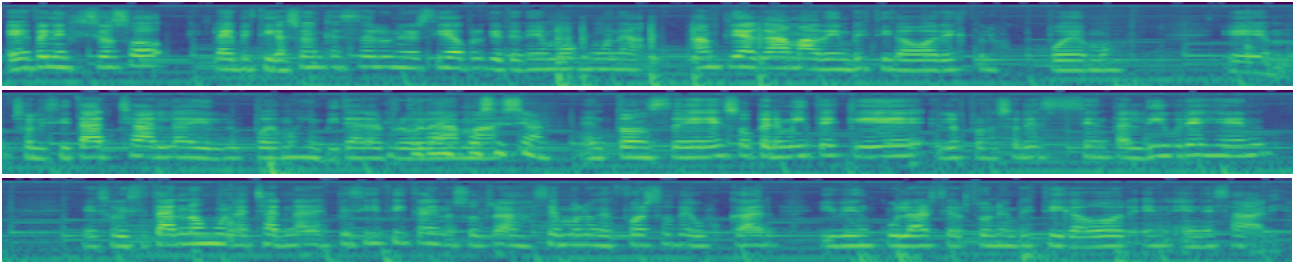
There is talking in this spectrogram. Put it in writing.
es beneficioso la investigación que hace la universidad porque tenemos una amplia gama de investigadores que los podemos eh, solicitar charlas y los podemos invitar al programa. Entonces eso permite que los profesores se sientan libres en eh, solicitarnos una charla específica y nosotros hacemos los esfuerzos de buscar y vincular cierto un investigador en, en esa área.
